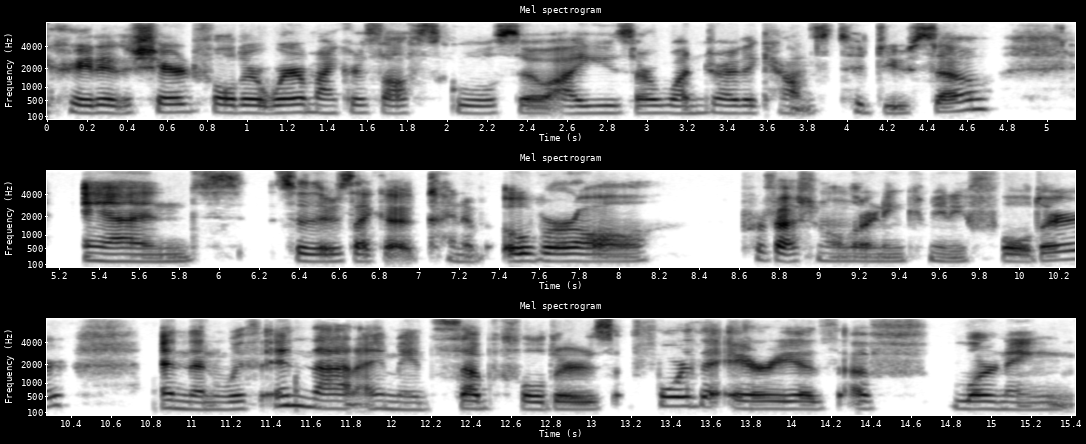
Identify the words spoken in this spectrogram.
created a shared folder where Microsoft School, so I used our OneDrive accounts to do so. And so there's like a kind of overall professional learning community folder. And then within that, I made subfolders for the areas of learning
